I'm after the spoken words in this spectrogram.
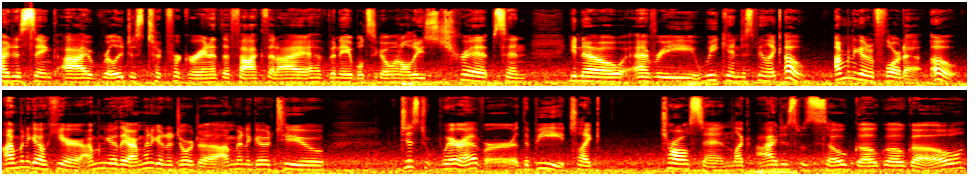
I just think I really just took for granted the fact that I have been able to go on all these trips and, you know, every weekend just being like, oh, I'm going to go to Florida. Oh, I'm going to go here. I'm going to go there. I'm going to go to Georgia. I'm going to go to just wherever, the beach, like Charleston. Like, I just was so go, go, go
